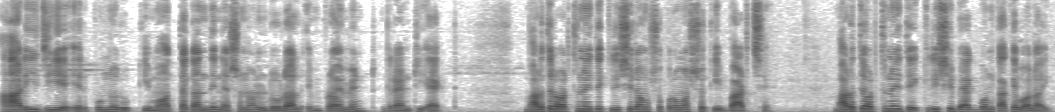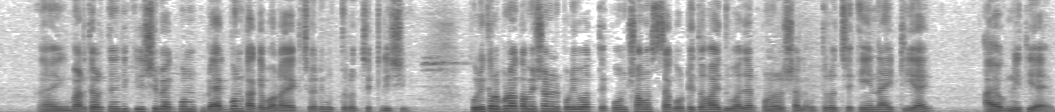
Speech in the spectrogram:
আরইজিএ এর পূর্ণরূপ কি? Mahatma Gandhi national rural employment guarantee act. ভারতের অর্থনীতিতে কৃষির অংশ ক্রমশ কি? বাড়ছে। ভারতীয় অর্থনীতিতে কৃষি ব্যাকবোন কাকে বলা হয়? ভারতীয় অর্থনীতি কৃষি ব্যাকবোন ব্যাকবোন কাকে বলা হয় অ্যাকচুয়ালি উত্তর হচ্ছে কৃষি। পরিকল্পনা কমিশনের পরিবর্তে কোন সংস্থা গঠিত হয় দুহাজার পনেরো সালে? উত্তর হচ্ছে এনআইটিআই আয়োগ, নীতি আয়োগ।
